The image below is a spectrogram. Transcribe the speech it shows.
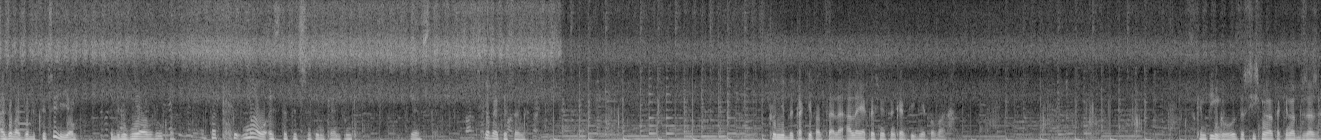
Ale zobacz, zabezpieczyli ją, żeby nikt nie ukradł. Tak mało estetyczny ten kemping jest. Ciekawe jakie ceny. To niby takie parcele, ale jakoś mnie ten kemping nie powala. Z kempingu zeszliśmy na takie nadbrzeże.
